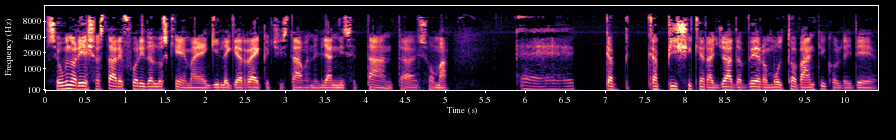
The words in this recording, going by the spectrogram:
Se uno riesce a stare fuori dallo schema, e Gilles Guerret che ci stava negli anni 70, insomma, eh, cap- capisci che era già davvero molto avanti con le idee.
